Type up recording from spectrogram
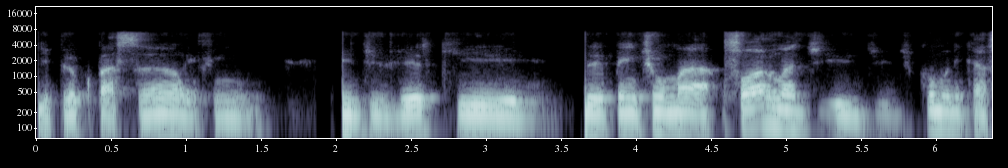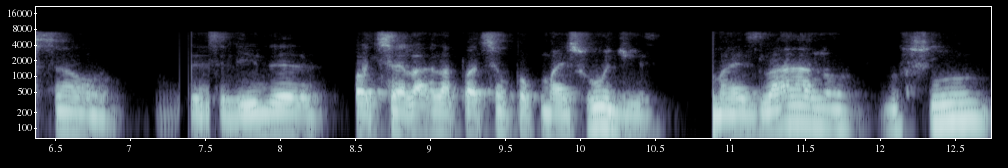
de preocupação, enfim, de ver que, de repente, uma forma de, de, de comunicação desse líder pode ser, ela, ela pode ser um pouco mais rude Mas lá no, no fim,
